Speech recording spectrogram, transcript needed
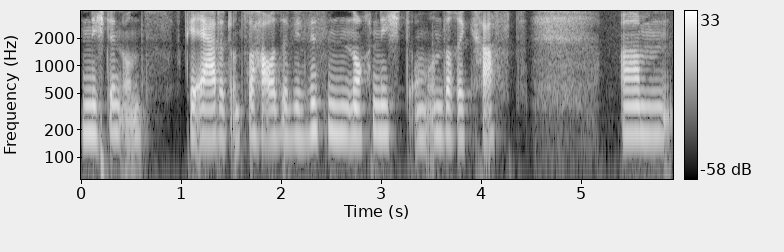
nicht in uns geerdet und zu Hause. Wir wissen noch nicht um unsere Kraft. Ähm,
